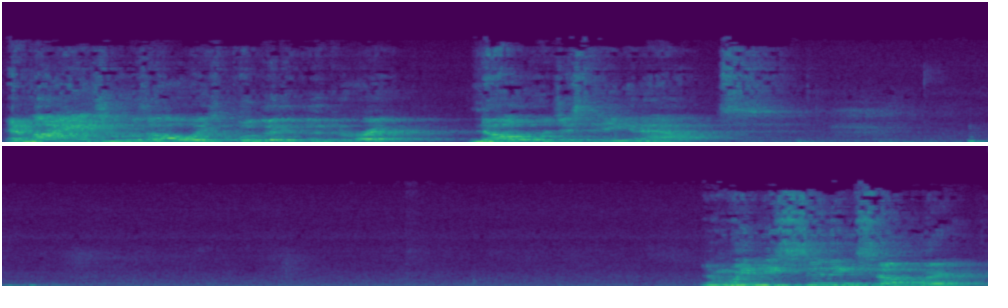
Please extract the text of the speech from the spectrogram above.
And my answer was always politically correct. No, we're just hanging out. And we'd be sitting somewhere.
